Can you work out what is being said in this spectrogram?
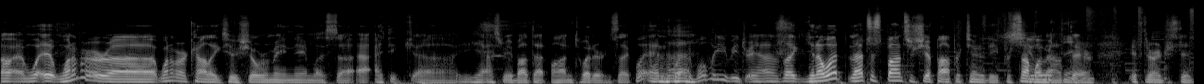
Oh, and w- one of our uh, one of our colleagues who shall remain nameless, uh, I I think uh, he asked me about that on Twitter. He's like, "What? And what, what will you be?" drinking?" I was like, "You know what? That's a sponsorship opportunity for someone Sure out thing. there if they're interested."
